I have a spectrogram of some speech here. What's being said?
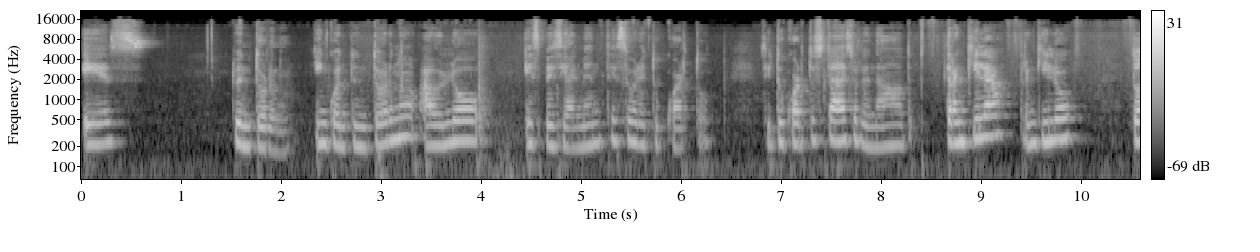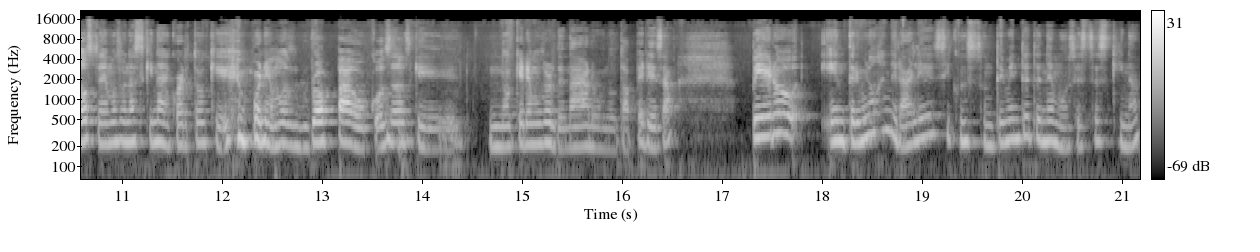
es tu entorno. En cuanto a entorno, hablo especialmente sobre tu cuarto. Si tu cuarto está desordenado, tranquila, tranquilo. Todos tenemos una esquina de cuarto que ponemos ropa o cosas que no queremos ordenar o nos da pereza. Pero en términos generales, si constantemente tenemos esta esquina,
